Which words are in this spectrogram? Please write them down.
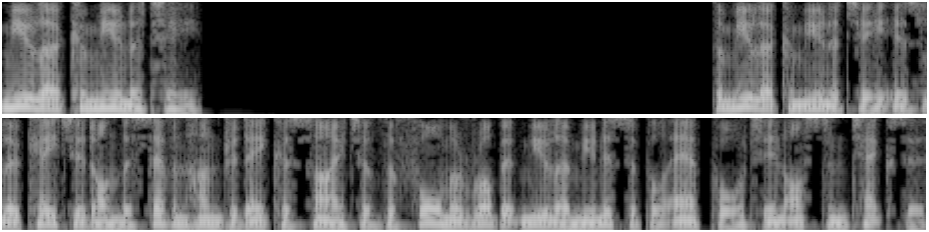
Mueller community The Mueller community is located on the 700-acre site of the former Robert Mueller Municipal Airport in Austin, Texas,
